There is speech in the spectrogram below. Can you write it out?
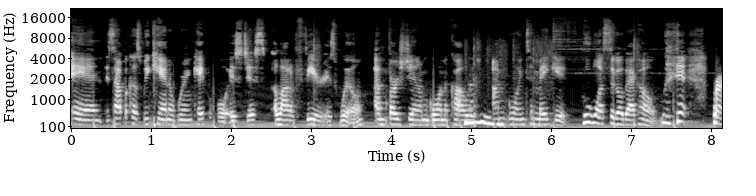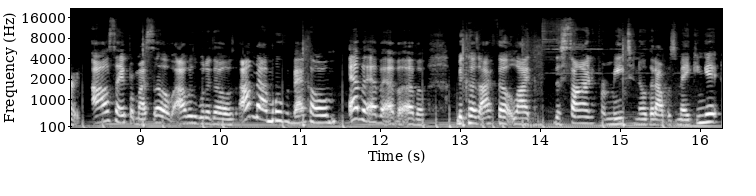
And it's not because we can or we're incapable. It's just a lot of fear as well. I'm first gen. I'm going to college. Mm-hmm. I'm going to make it. Who wants to go back home? right. I'll say for myself, I was one of those. I'm not moving back home ever, ever, ever, ever, because I felt like the sign for me to know that I was making it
